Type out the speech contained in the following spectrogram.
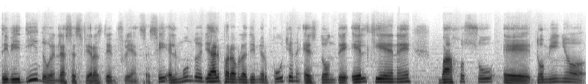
dividido en las esferas de influencia. ¿sí? El mundo ideal para Vladimir Putin es donde él tiene bajo su eh, dominio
